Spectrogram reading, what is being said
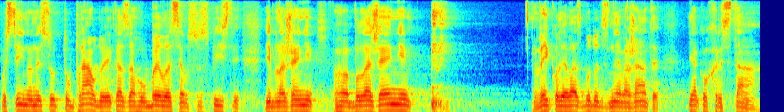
постійно несуть ту правду, яка загубилася в суспільстві. І блаженні, блаженні ви, коли вас будуть зневажати, як у Христа.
